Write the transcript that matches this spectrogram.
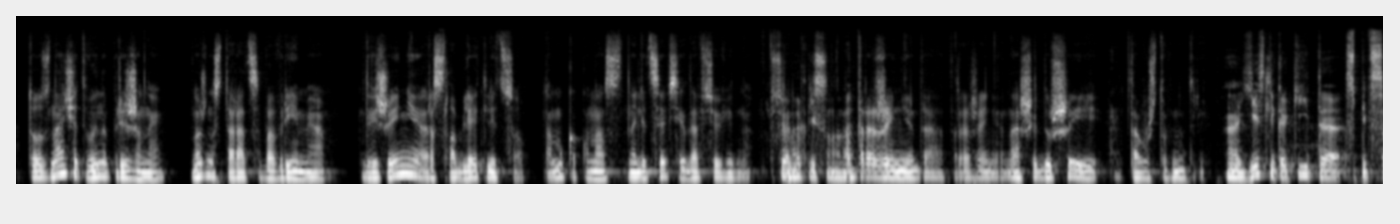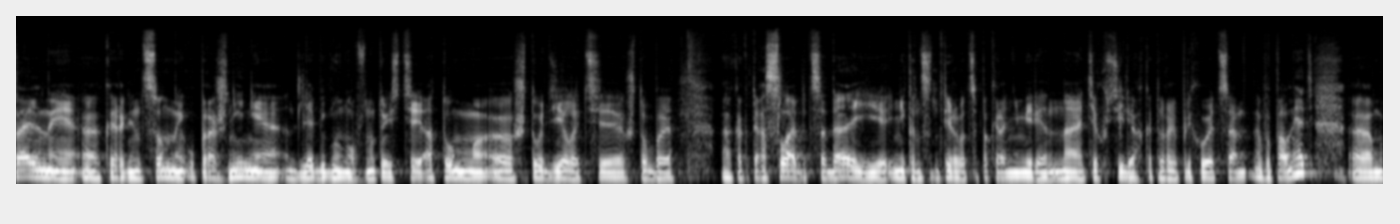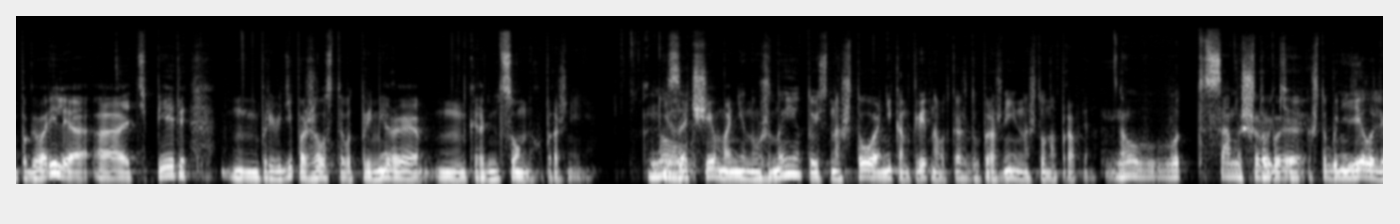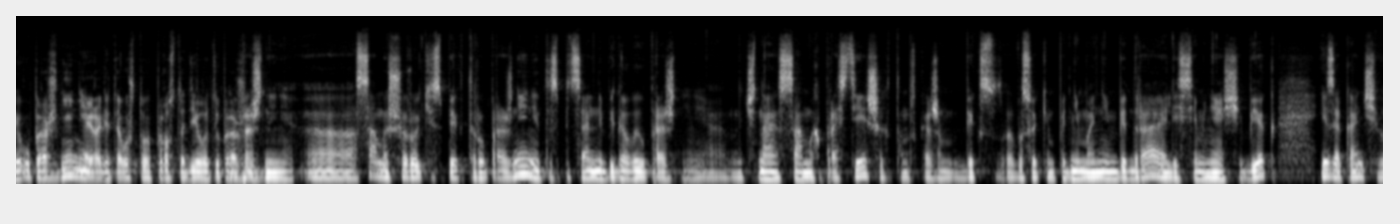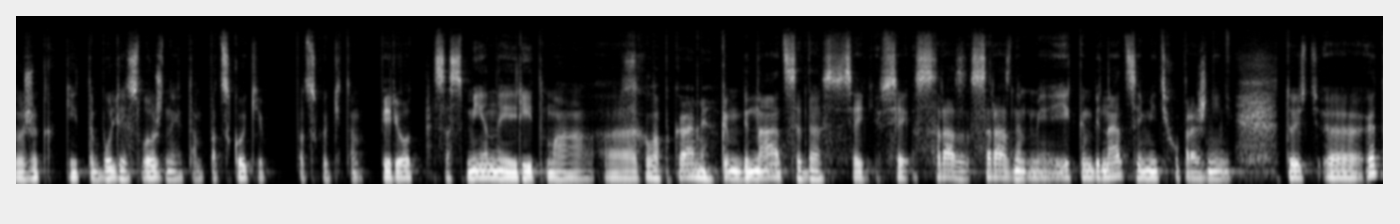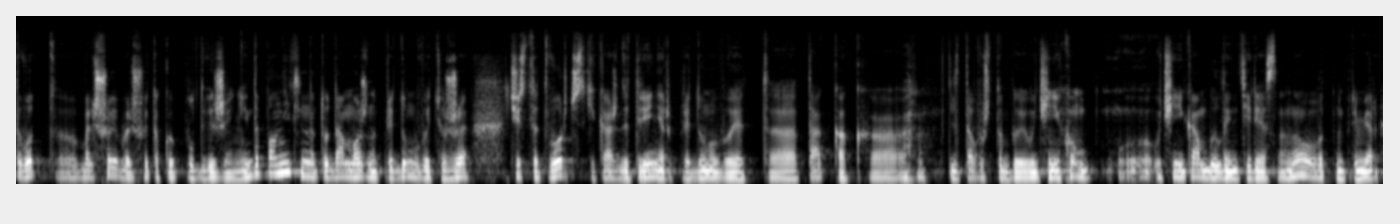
то значит вы напряжены. Нужно стараться во время движение расслаблять лицо, потому как у нас на лице всегда все видно. Все написано, да? Отражение, да, отражение нашей души и того, что внутри. А есть ли какие-то специальные э, координационные упражнения для бегунов? Ну, то есть о том, э, что делать, э, чтобы как-то расслабиться, да, и не концентрироваться, по крайней мере, на тех усилиях, которые приходится выполнять, мы поговорили. А теперь приведи, пожалуйста, вот примеры координационных упражнений. Но... И зачем они нужны, то есть на что они конкретно, вот каждое упражнение на что направлено. Ну, вот самый широкий... Чтобы, чтобы не делали упражнения ради того, чтобы просто делать упражнения. упражнения. Э, самый широкий спектр упражнений – это специальные беговые упражнения, начиная с самых простейших, там, скажем, бег с высоким подниманием бедра или семенящий бег, и заканчивая уже какие-то более сложные там подскоки подскоки там вперед, со сменой ритма. Э, с хлопками. Комбинации, да, всякие, все, с, раз, с разными и комбинациями этих упражнений. То есть э, это вот большой-большой такой пул движений. И дополнительно туда можно придумывать уже чисто творчески. Каждый тренер придумывает э, так, как для того, чтобы ученикам, ученикам было интересно. Ну вот, например,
